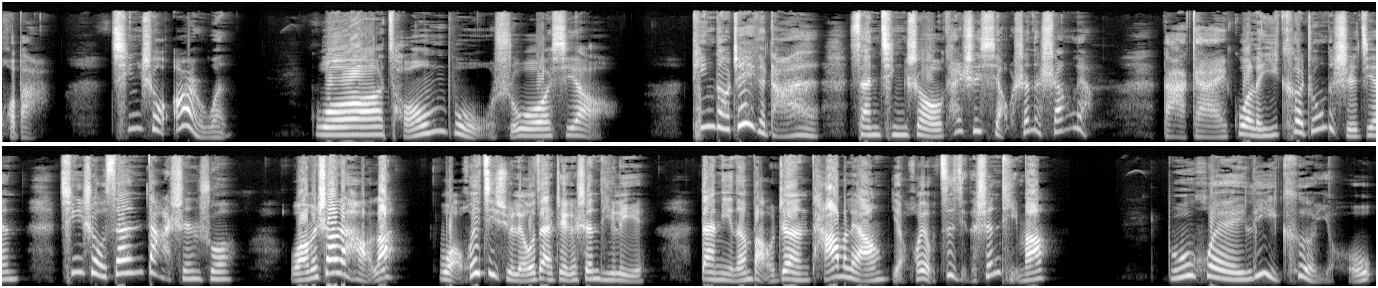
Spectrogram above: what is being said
话吧？青兽二问。我从不说笑。听到这个答案，三青兽开始小声的商量。大概过了一刻钟的时间，青兽三大声说：“我们商量好了，我会继续留在这个身体里，但你能保证他们俩也会有自己的身体吗？”“不会立刻有，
